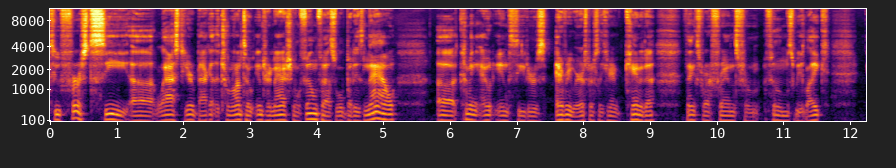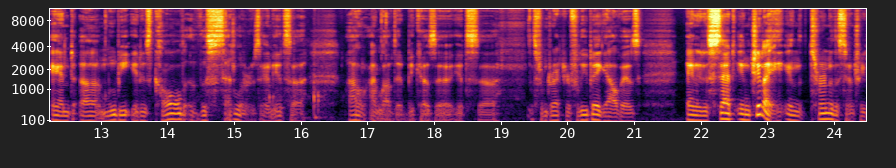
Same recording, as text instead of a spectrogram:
to first see uh, last year back at the Toronto International Film Festival, but is now uh, coming out in theaters everywhere, especially here in Canada, thanks to our friends from Films We Like and uh, movie. It is called The Settlers, and it's a uh, well, I loved it because uh, it's uh, it's from director Felipe Galvez, and it is set in Chile in the turn of the century,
